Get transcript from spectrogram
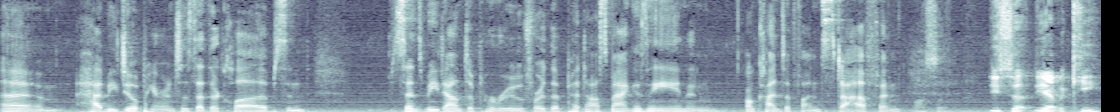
um, had me do appearances at their clubs and sends me down to Peru for the Penthouse magazine and all kinds of fun stuff. And Awesome. Do you, do you have a key?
